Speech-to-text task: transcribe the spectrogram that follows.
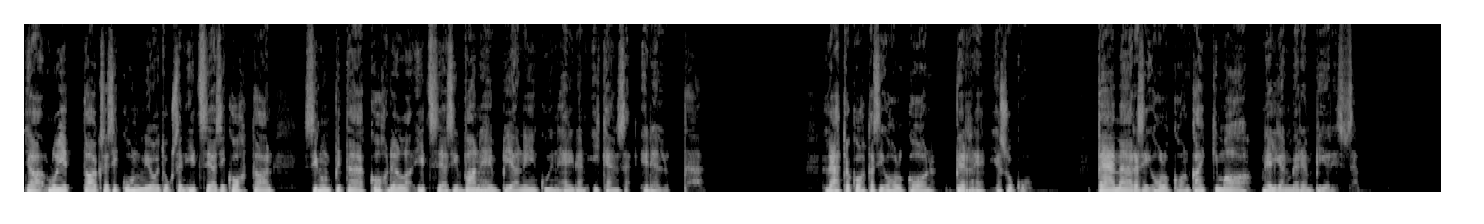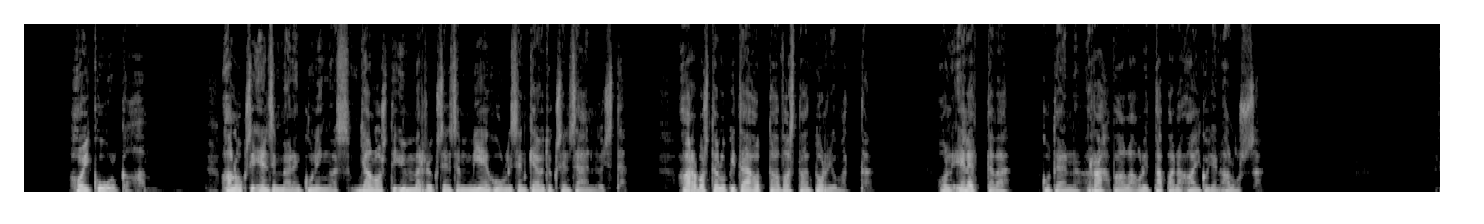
ja lujittaaksesi kunnioituksen itseäsi kohtaan, Sinun pitää kohdella itseäsi vanhempia niin kuin heidän ikänsä edellyttää. Lähtökohtasi olkoon perhe ja suku. päämääräsi olkoon kaikki maa neljän meren piirissä. Hoi kuulkaa. Aluksi ensimmäinen kuningas jalosti ymmärryksensä miehullisen käytöksen säännöistä. Arvostelu pitää ottaa vastaan torjumatta. On elettävä, kuten rahvaalla oli tapana aikojen alussa.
